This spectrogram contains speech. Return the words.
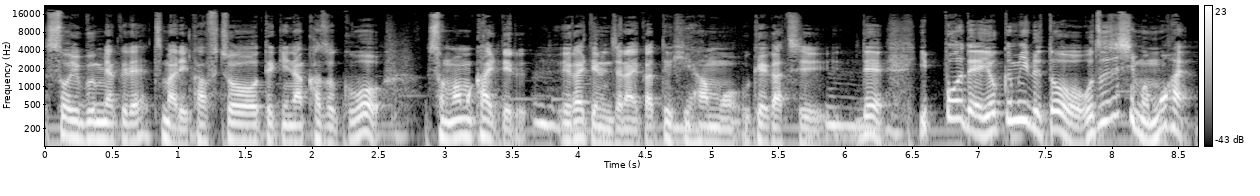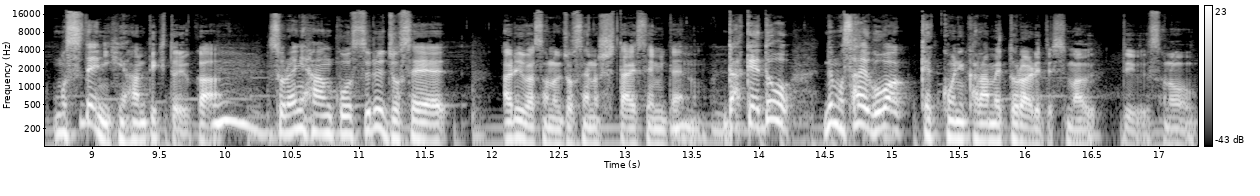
そういう文脈で、つまり家父長的な家族をそのまま描いてる、うん、描いてるんじゃないかっていう批判も受けがち。で、うん、一方でよく見ると、小津自身ももはや、もうすでに批判的というか、うん、それに反抗する女性、あるいはその女性の主体性みたいなの。だけど、でも最後は結婚に絡め取られてしまうっていう、その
